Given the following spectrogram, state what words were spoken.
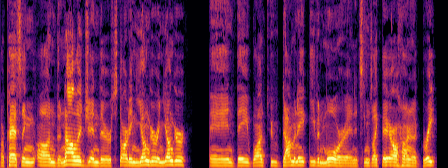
are passing on the knowledge and they're starting younger and younger and they want to dominate even more. And it seems like they are on a great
